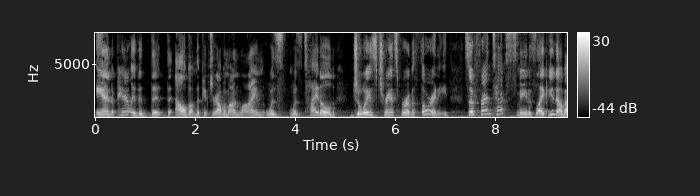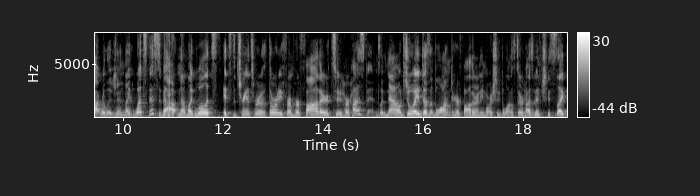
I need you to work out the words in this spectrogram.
And apparently, the, the the album, the picture album online, was was titled "Joy's Transfer of Authority." So a friend texts me and it's like, "You know about religion? Like, what's this about?" And I'm like, "Well, it's it's the transfer of authority from her father to her husband. Like now, Joy doesn't belong to her father anymore; she belongs to her husband." She's like.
